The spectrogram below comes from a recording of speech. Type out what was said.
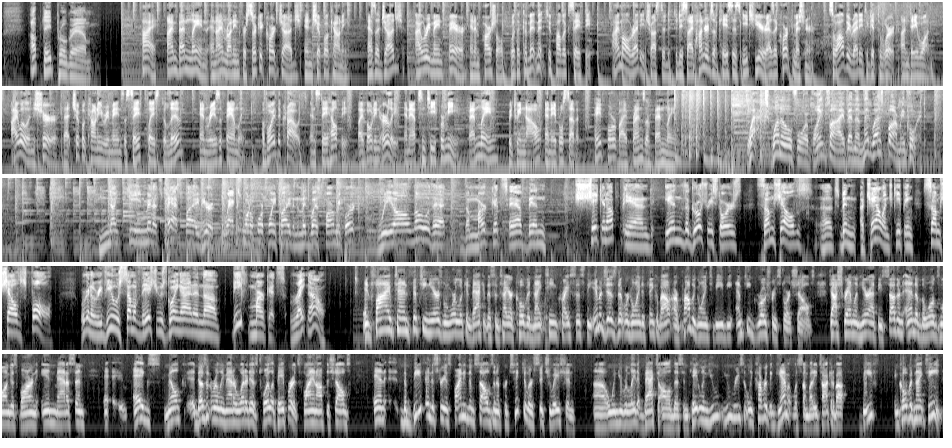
update program. Hi, I'm Ben Lane, and I'm running for Circuit Court Judge in Chippewa County. As a judge, I will remain fair and impartial with a commitment to public safety. I'm already trusted to decide hundreds of cases each year as a court commissioner, so I'll be ready to get to work on day one. I will ensure that Chippewa County remains a safe place to live and raise a family. Avoid the crowds and stay healthy by voting early and absentee for me, Ben Lane, between now and April 7th. Paid for by Friends of Ben Lane. Wax 104.5 and the Midwest Farm Report. 19 minutes past 5 here at Wax 104.5 in the Midwest Farm Report. We all know that the markets have been shaken up, and in the grocery stores, some shelves, uh, it's been a challenge keeping some shelves full. We're going to review some of the issues going on in the beef markets right now. In 5, 10, 15 years, when we're looking back at this entire COVID 19 crisis, the images that we're going to think about are probably going to be the empty grocery store shelves. Josh Scramlin here at the southern end of the world's longest barn in Madison. Eggs, milk, it doesn't really matter what it is. Toilet paper, it's flying off the shelves. And the beef industry is finding themselves in a particular situation uh, when you relate it back to all of this. And Caitlin, you you recently covered the gamut with somebody talking about beef and COVID nineteen.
